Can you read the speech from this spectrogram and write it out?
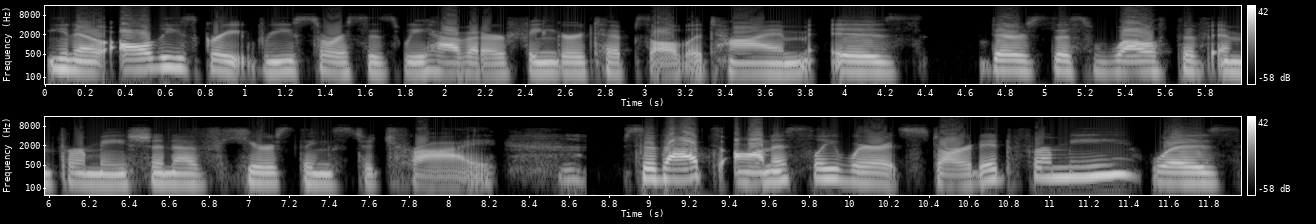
you know, all these great resources we have at our fingertips all the time is there's this wealth of information of here's things to try. So that's honestly where it started for me was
